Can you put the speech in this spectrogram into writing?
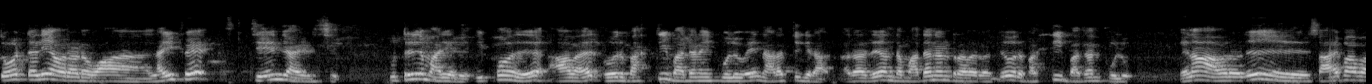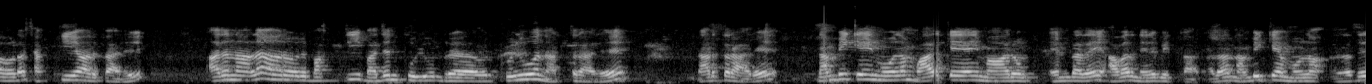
டோட்டலி அவரோட வா லைஃபே சேஞ்ச் ஆயிடுச்சு. முற்றிலும் மாறியது. இப்போது அவர் ஒரு பக்தி பஜனை குழுவை நடத்துகிறார். அதாவது அந்த மதனன்றவர் வந்து ஒரு பக்தி பஜன் குழு. ஏன்னா அவர் வந்து சாய்பாபாவோட சக்தியா இருக்காரு. அதனால அவர் ஒரு பக்தி பஜன் குழுன்ற ஒரு குழுவை நடத்துறாரு. நடத்துறாரு. நம்பிக்கையின் மூலம் வாழ்க்கையை மாறும் என்பதை அவர் நிரூபித்தார். அதாவது நம்பிக்கை மூலம் அதாவது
